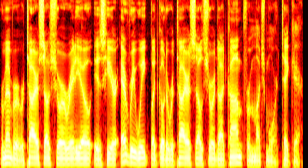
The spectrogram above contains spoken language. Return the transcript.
Remember, Retire South Shore Radio is here every week, but go to retiresouthshore.com for much more. Take care.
